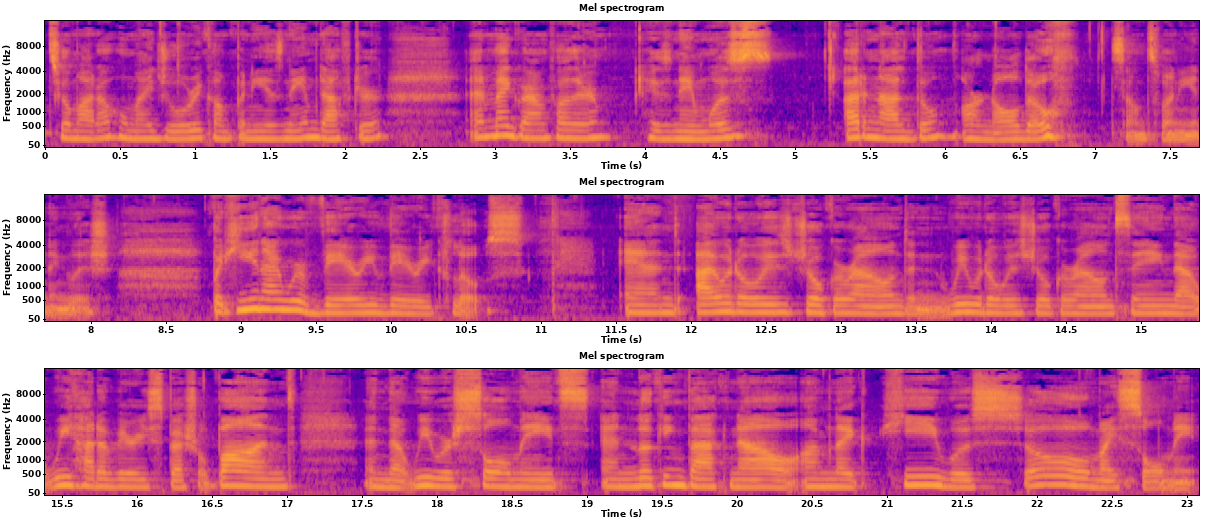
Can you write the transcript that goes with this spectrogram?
Xiomara, who my jewelry company is named after, and my grandfather. His name was Arnaldo, Arnaldo, sounds funny in English. But he and I were very, very close. And I would always joke around, and we would always joke around saying that we had a very special bond and that we were soulmates. And looking back now, I'm like, he was so my soulmate.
